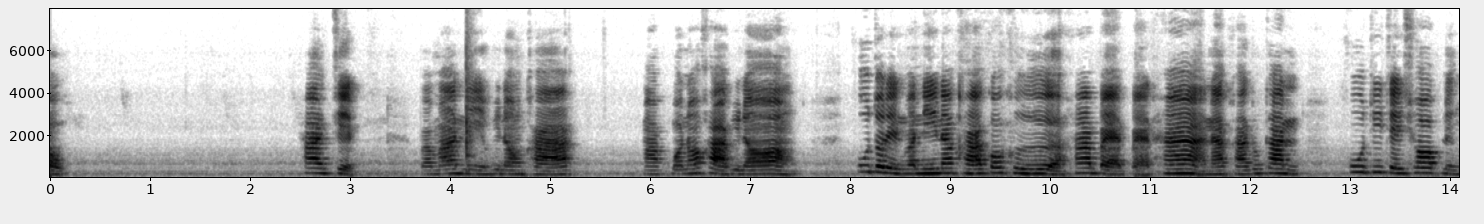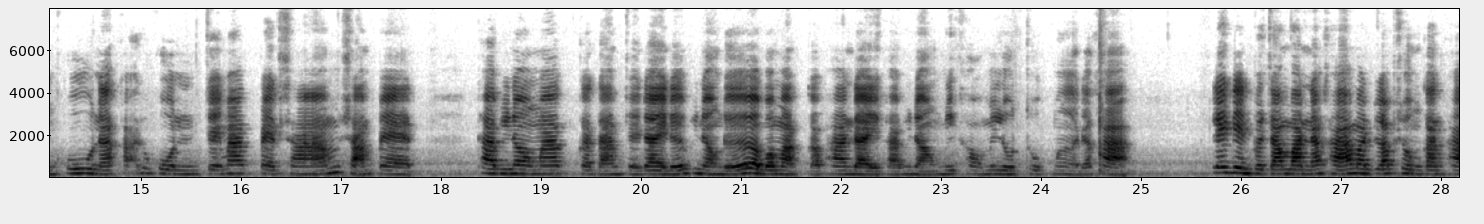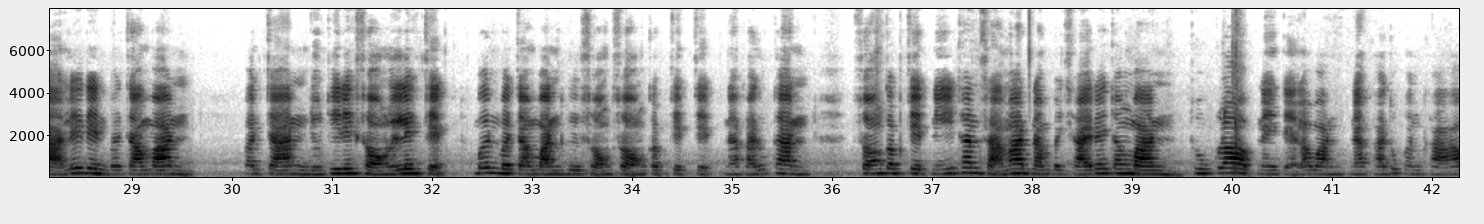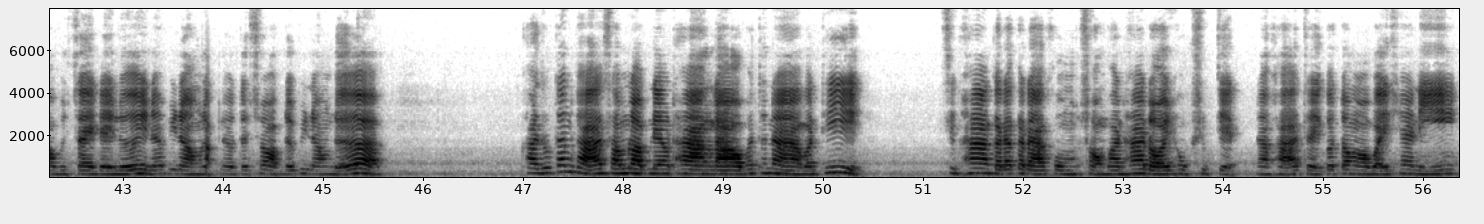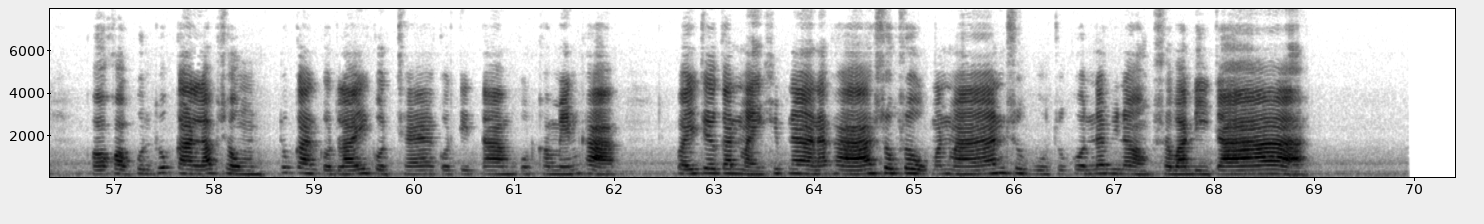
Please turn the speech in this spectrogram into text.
ห้าเจ็ดประมาณนี้พี่น้องคะมักบอนอค่ะพี่น้อง คู่ตัวเด่นวันนี้นะคะก็คือห้าแปดแปดห้านะคะ ทุกท่านคู่ที่ใจชอบหนึ่งคู่นะคะ ทุกคนใจมากแปดสามสามแปด ถ้าพี่น้องมากก็ตามใจได้เด้อพี่น้องเด้อบ่มักกับพานใดค่ะ พี่น้องมีเขาไม่ลดทุกเมื่อเด้อค่ะ เลขเด่นประจำวันนะคะ มารับชมกันค่ะ เลขเด่นประจำวัน วันจันทร์อยู่ที่เลขสองและเลขเจ็ดเบิ้ลประจำวันคือสองสองกับเจ็ดเจ็ดนะคะ ทุกท่านสองกับเจ็ดนี้ท่านสามารถนำไปใช้ได้ทั้งวันทุกรอบในแต่ละวันนะคะ ทุกคนค่ะเอาไปใส่ได้เลยนะพี่น้องหลักเราจะชอบเด้อพี่น้องเด้อ ค่ะทุกท่านคะสำหรับแนวทางเราพัฒนาวันที่ 15 กรกฎาคม 2567 นะคะ ใจก็ต้องเอาไว้แค่นี้ ขอขอบคุณทุกการรับชม ทุกการกดไลค์ กดแชร์ กดติดตาม กดคอมเมนต์ค่ะ ไว้เจอกันใหม่คลิปหน้านะคะ สุขๆมันๆสุขๆทุกคนนะพี่น้อง สวัสดีจ้า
